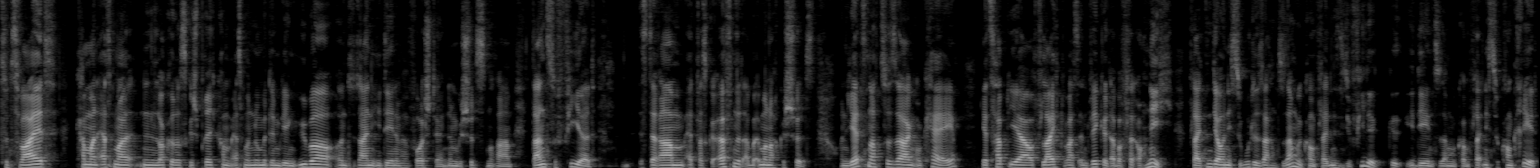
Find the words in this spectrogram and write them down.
Zu zweit kann man erstmal in ein lockeres Gespräch kommen, erstmal nur mit dem Gegenüber und seine Ideen hervorstellen, in einem geschützten Rahmen. Dann zu viert ist der Rahmen etwas geöffnet, aber immer noch geschützt. Und jetzt noch zu sagen, okay, jetzt habt ihr ja vielleicht was entwickelt, aber vielleicht auch nicht. Vielleicht sind ja auch nicht so gute Sachen zusammengekommen, vielleicht nicht so viele Ideen zusammengekommen, vielleicht nicht so konkret.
